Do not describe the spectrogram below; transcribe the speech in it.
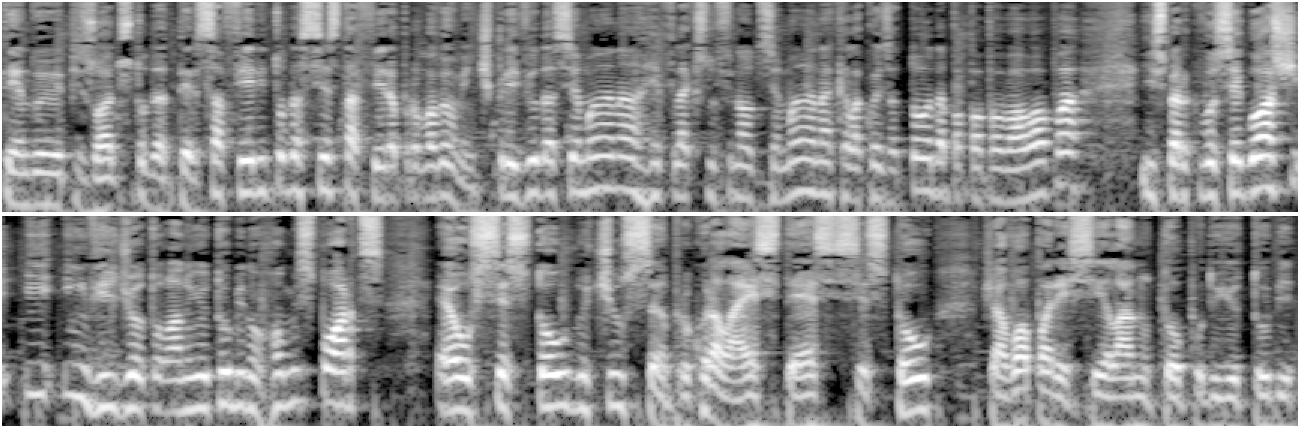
tendo episódios toda terça-feira e toda sexta-feira, provavelmente. Preview da semana, reflexo do final de semana, aquela coisa toda, papapá. Espero que você goste. E em vídeo eu tô lá no YouTube, no Home Sports. É o Sextou do Tio Sam. Procura lá, STS Sextou. Já vou aparecer lá no topo do YouTube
